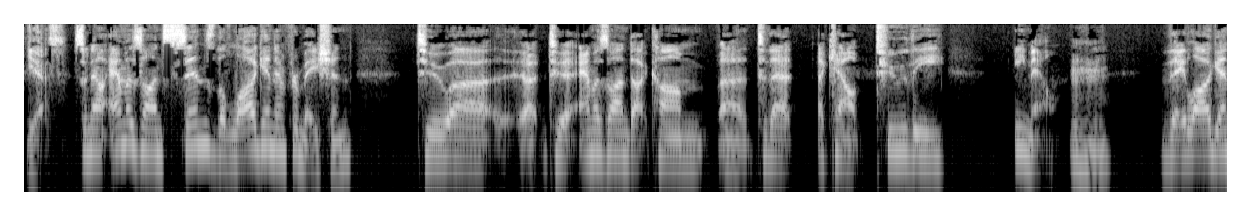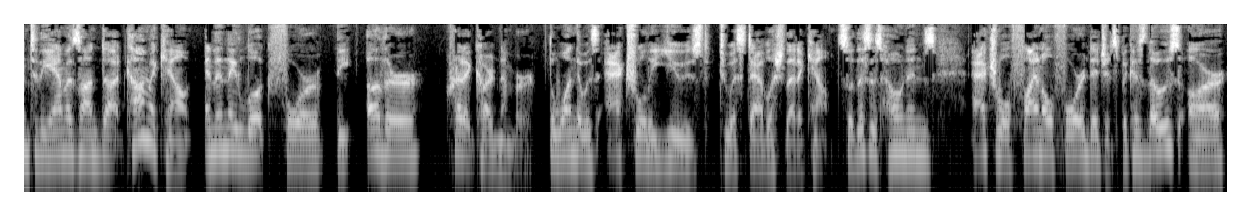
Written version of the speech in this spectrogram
Yes. So now Amazon sends the login information to uh, uh, to Amazon.com uh, to that account to the email. Mm-hmm. They log into the Amazon.com account and then they look for the other credit card number, the one that was actually used to establish that account. So this is Honan's actual final four digits because those are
